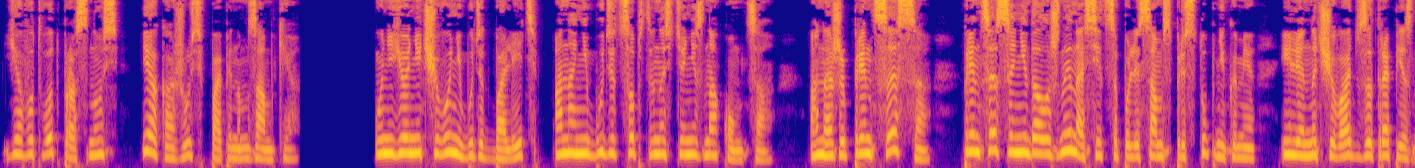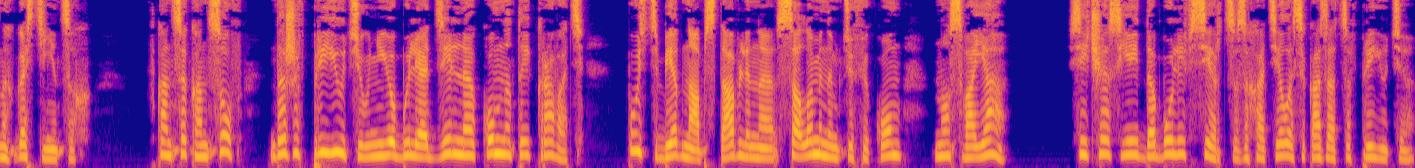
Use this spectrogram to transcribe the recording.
Я вот-вот проснусь и окажусь в папином замке. У нее ничего не будет болеть, она не будет собственностью незнакомца. Она же принцесса. Принцессы не должны носиться по лесам с преступниками или ночевать в затрапезных гостиницах. Конце концов, даже в приюте у нее были отдельная комната и кровать. Пусть бедно обставленная, с соломенным тюфяком, но своя. Сейчас ей до боли в сердце захотелось оказаться в приюте.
